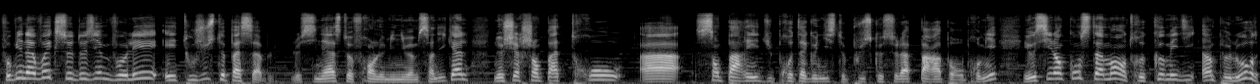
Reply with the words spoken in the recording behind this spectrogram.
faut bien avouer que ce deuxième volet est tout juste passable. Le cinéaste offrant le minimum syndical, ne cherchant pas trop à s'emparer du protagoniste plus que cela par rapport au premier, et oscillant constamment entre comédie un peu lourde,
